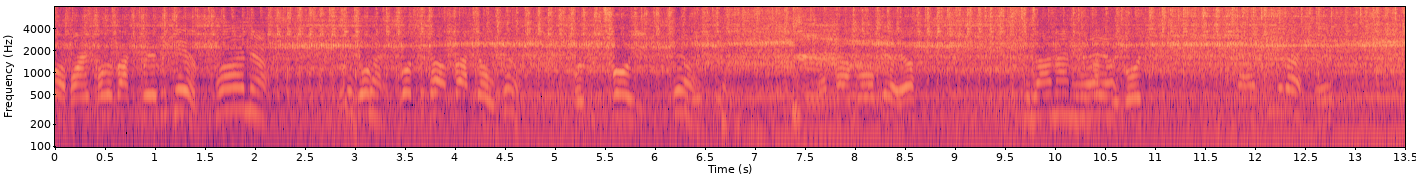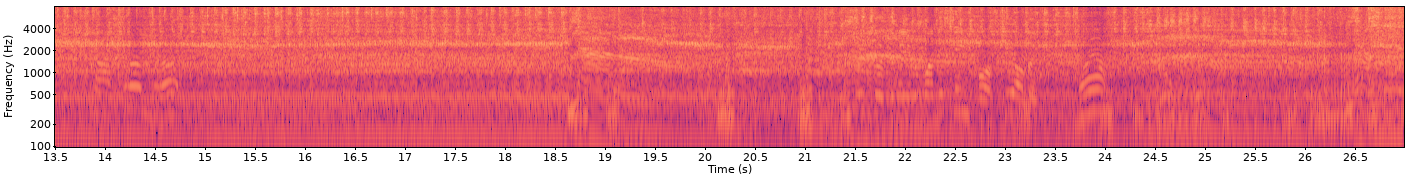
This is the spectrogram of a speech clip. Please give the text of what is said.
come back down, because no, I ain't coming back way we came. Oh no. Just Run, run the car back. Yeah. Well, we try. Yeah. I can't up here, yeah? Still on anyway, yeah. That's good. Yeah, see the rest, right? Nah, still on there. It doesn't even want to see you know, like. Yeah.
